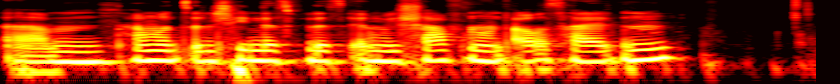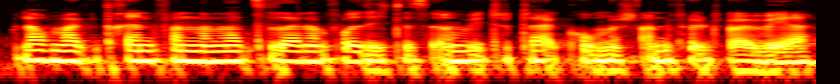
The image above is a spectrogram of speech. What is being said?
ähm, haben uns entschieden, dass wir das irgendwie schaffen und aushalten, nochmal getrennt voneinander zu sein, obwohl sich das irgendwie total komisch anfühlt, weil wir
